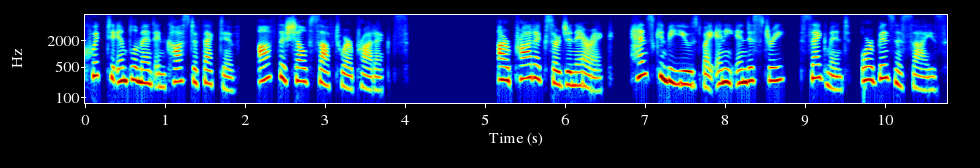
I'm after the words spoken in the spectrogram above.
quick to implement, and cost effective, off the shelf software products. Our products are generic, hence can be used by any industry, segment, or business size.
